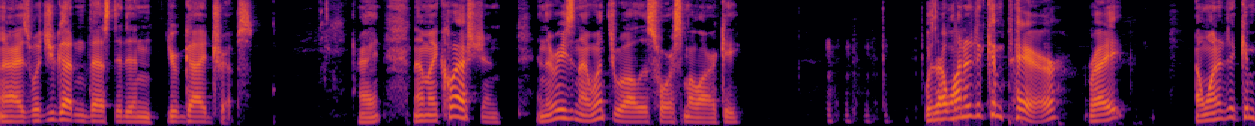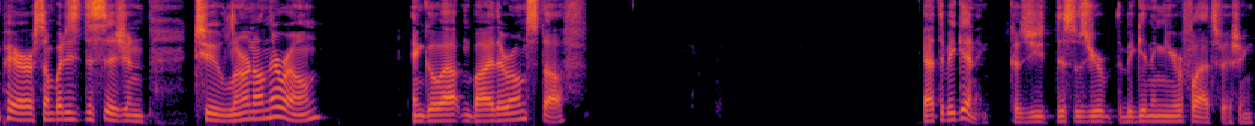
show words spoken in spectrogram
All right, is what you got invested in your guide trips. Right. Now, my question, and the reason I went through all this horse malarkey was I wanted to compare, right? I wanted to compare somebody's decision to learn on their own and go out and buy their own stuff at the beginning because you this is your the beginning of your flats fishing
